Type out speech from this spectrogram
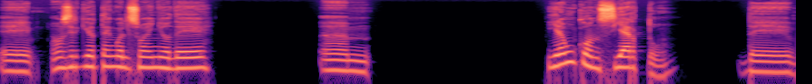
eh, vamos a decir que yo tengo el sueño de ir a un concierto de,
